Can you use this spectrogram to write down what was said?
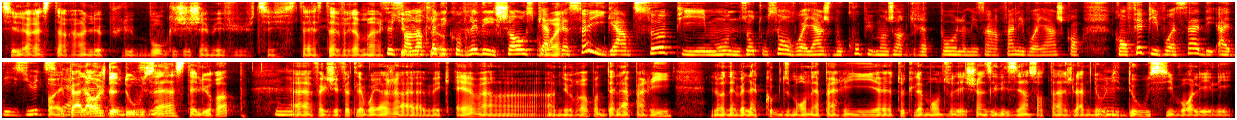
C'est le restaurant le plus beau que j'ai jamais vu. tu sais. C'était vraiment C'est ça, on leur fait là. découvrir des choses, puis après ça, ils gardent ça, puis moi, nous autres aussi, on voyage beaucoup, puis moi, je regrette pas, là, mes enfants, les voyages qu'on fait, puis ils voient ça à des, à des yeux différents. Oui, puis à l'âge de avec des 12 yeux- ans, c'était l'Europe. Mm. Euh, fait que j'ai fait le voyage avec Eve en, en Europe. On était allé à Paris. Là, on avait la Coupe du Monde à Paris. euh, tout le monde sur les Champs-Élysées en sortant. Je l'ai amené au Mm. Lido aussi, voir les, les,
